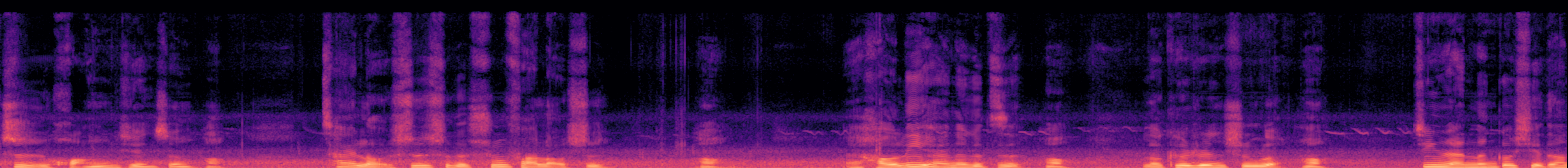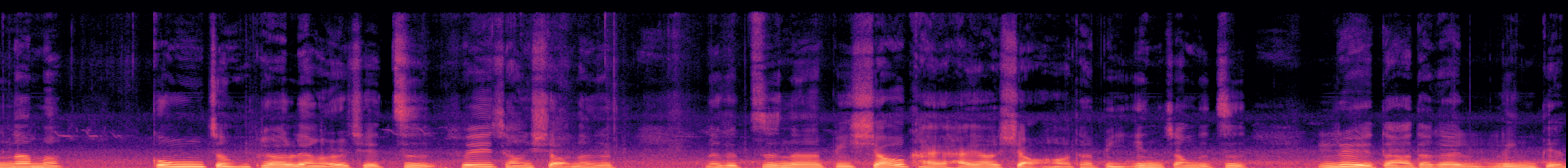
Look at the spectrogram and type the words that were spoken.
志煌先生哈。蔡老师是个书法老师，哈，哎，好厉害那个字哈，老客认输了哈，竟然能够写到那么。工整漂亮，而且字非常小，那个那个字呢，比小楷还要小哈，它比印章的字略大，大概零点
